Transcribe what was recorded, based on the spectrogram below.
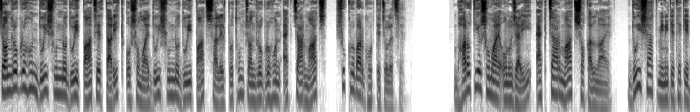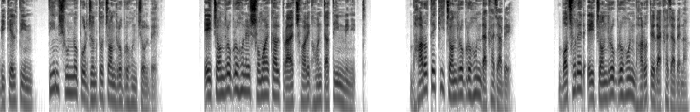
চন্দ্রগ্রহণ দুই শূন্য দুই পাঁচের তারিখ ও সময় দুই শূন্য দুই পাঁচ সালের প্রথম চন্দ্রগ্রহণ এক চার মার্চ, শুক্রবার ঘটতে চলেছে। ভারতীয় সময় অনুযায়ী এক চার মার্চ সকাল নয়। দুই সাত মিনিটে থেকে বিকেল তিন তিন শূন্য পর্যন্ত চন্দ্রগ্রহণ চলবে। এই চন্দ্রগ্রহণের সময়কাল প্রায় ছয় ঘণ্টা তিন মিনিট। ভারতে কি চন্দ্রগ্রহণ দেখা যাবে? বছরের এই চন্দ্রগ্রহণ ভারতে দেখা যাবে না।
